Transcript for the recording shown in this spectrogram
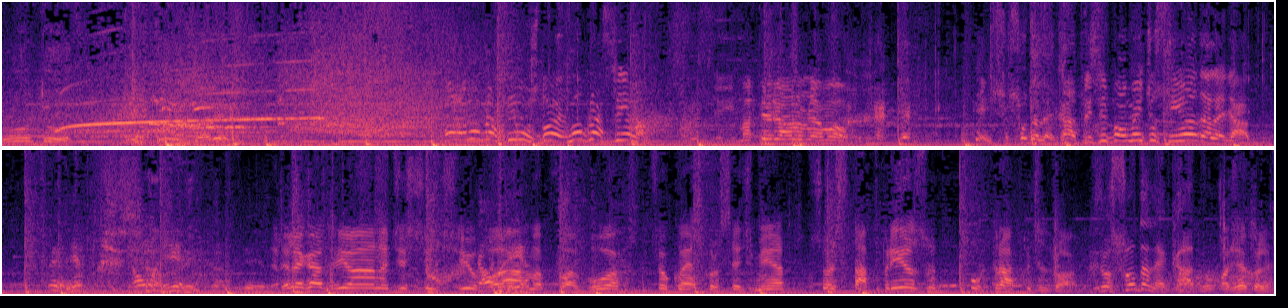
tudo. Bora, vamos pra cima os dois, vamos pra cima! Material na minha mão. Que isso? Eu sou delegado. Principalmente o senhor, delegado. Delegado Viana, distintivo, a arma, por favor. O senhor conhece o procedimento. O senhor está preso por tráfico de drogas. Eu sou delegado. Pode recolher.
